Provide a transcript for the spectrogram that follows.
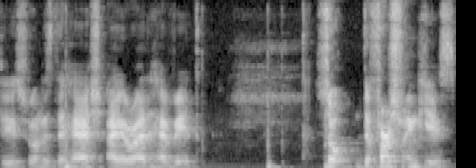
This one is the hash. I already have it so the first thing is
